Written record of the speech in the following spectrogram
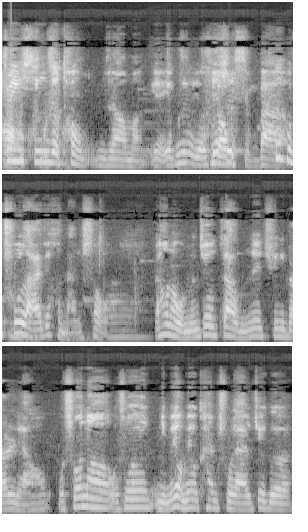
锥心的痛，你知道吗？也也不是有些是哭不出来，就很难受。然后呢，我们就在我们那群里边聊，我说呢，我说你们有没有看出来这个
